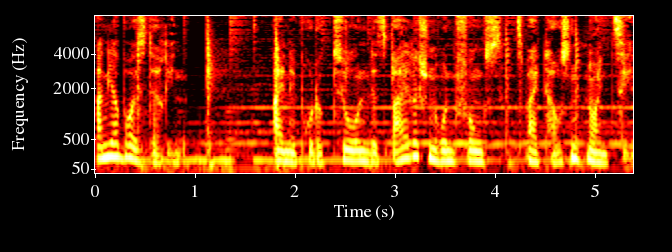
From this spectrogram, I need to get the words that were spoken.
Anja Beusterin. Eine Produktion des Bayerischen Rundfunks 2019.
